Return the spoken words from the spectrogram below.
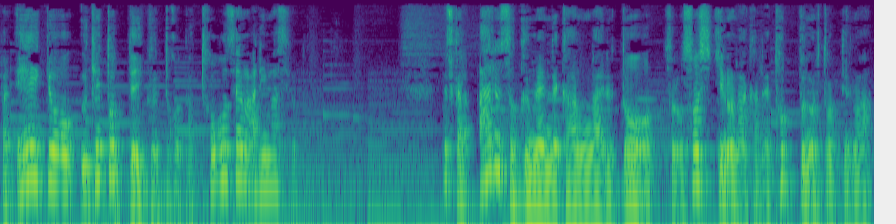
ぱり影響を受け取っていくってことは当然ありますよ。ですから、ある側面で考えると、その組織の中でトップの人っていうのは、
